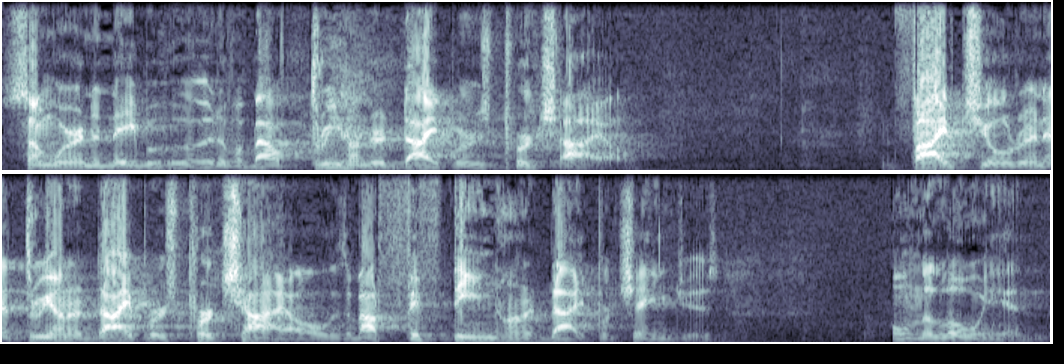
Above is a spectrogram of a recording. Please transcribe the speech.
somewhere in the neighborhood of about 300 diapers per child. Five children at 300 diapers per child is about 1,500 diaper changes on the low end.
